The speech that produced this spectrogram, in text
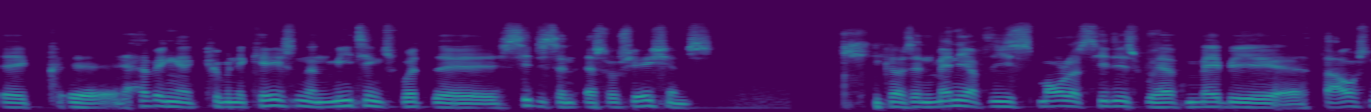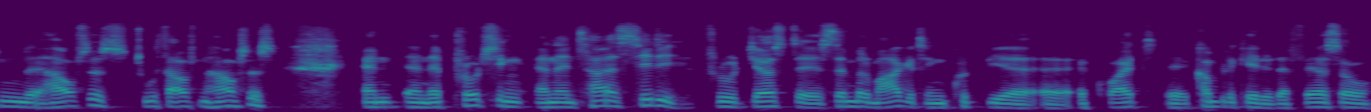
uh, uh, having a communication and meetings with the citizen associations because in many of these smaller cities we have maybe a thousand houses, two thousand houses, and and approaching an entire city through just a simple marketing could be a, a quite a complicated affair. So,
